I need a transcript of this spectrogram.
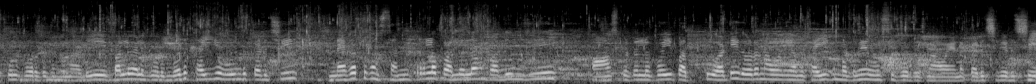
ஸ்கூல் போகிறதுக்கு முன்னாடி பல் விலைக்கு விடும்போது கையை விழுந்து கடிச்சு நகத்துக்கும் சென்டரில் பல்லெல்லாம் பதிஞ்சு ஹாஸ்பிட்டலில் போய் பத்து வாட்டி இதோட நான் என் கைக்கு மட்டுமே ஊசி போட்டிருக்கேன். அவன் என்னை கடிச்சு கடிச்சு.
